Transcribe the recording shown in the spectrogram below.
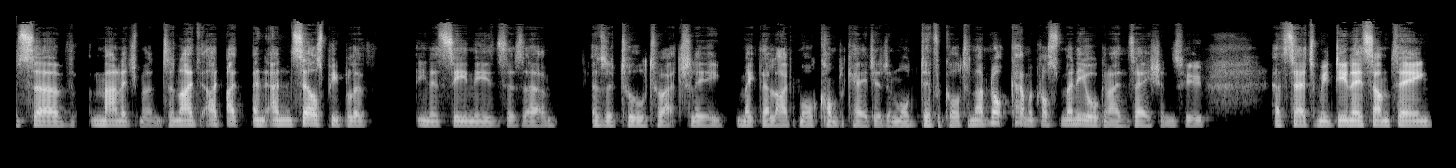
serve management. And I, I, I and and salespeople have, you know, seen these as a as a tool to actually make their life more complicated and more difficult. And I've not come across many organizations who have said to me, Do you know something?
